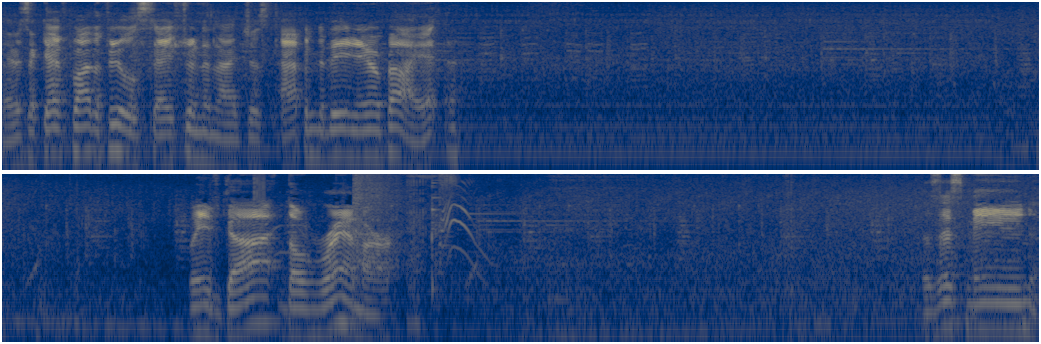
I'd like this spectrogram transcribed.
There's a gift by the fuel station, and I just happened to be nearby it. We've got the rammer. Does this mean...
